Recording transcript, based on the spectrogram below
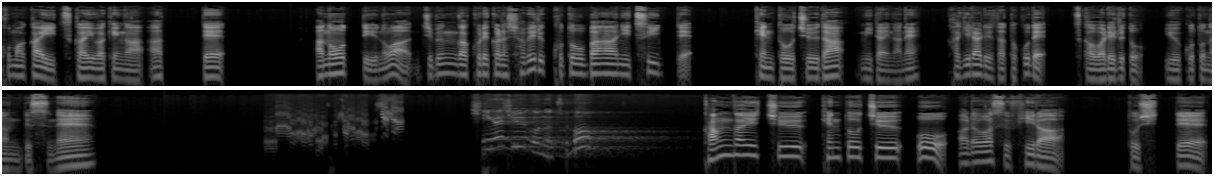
細かい使い分けがあって、あのっていうのは自分がこれから喋る言葉について検討中だみたいなね、限られたとこで使われるということなんですね。考え中、検討中を表すフィラーとして、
